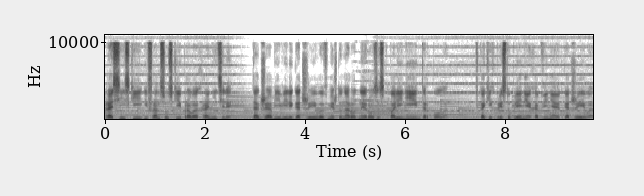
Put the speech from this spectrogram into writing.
Российские и французские правоохранители также объявили Гаджиева в международный розыск по линии Интерпола. В каких преступлениях обвиняют Гаджиева,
